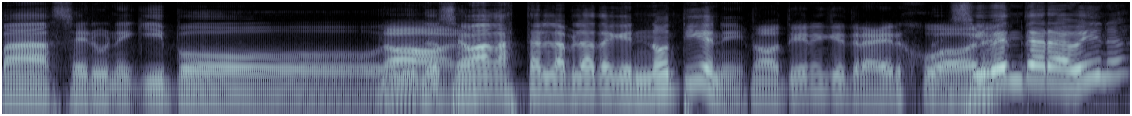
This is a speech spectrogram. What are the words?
va a ser un equipo No, donde se va a gastar la plata que no tiene. No, tiene que traer jugadores. si vende Aravena,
